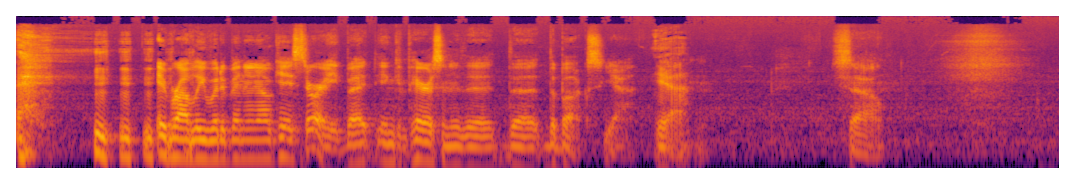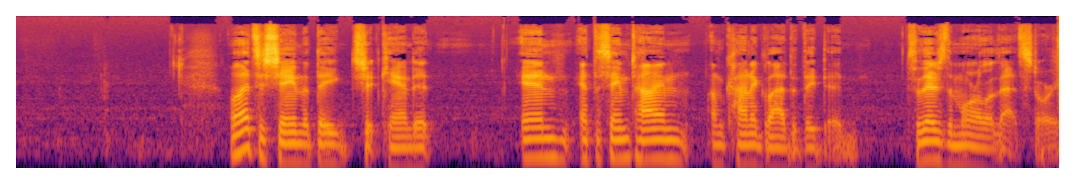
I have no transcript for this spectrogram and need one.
it probably would have been an okay story, but in comparison to the, the, the books, yeah. yeah. So Well, that's a shame that they shit canned it, and at the same time, I'm kind of glad that they did. So there's the moral of that story.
